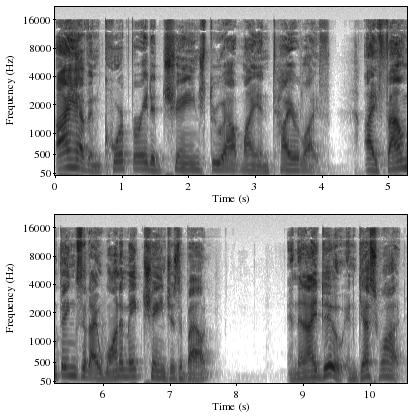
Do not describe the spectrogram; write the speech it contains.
I have incorporated change throughout my entire life. I found things that I want to make changes about, and then I do. And guess what?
